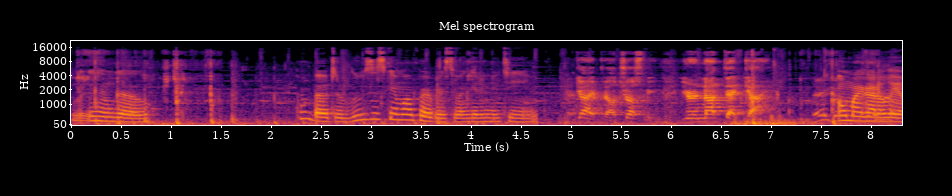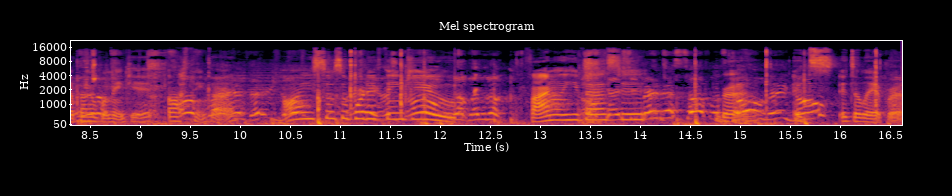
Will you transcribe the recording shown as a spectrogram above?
Look at him go. I'm about to lose this game on purpose so I can get a new team. Guy, pal, trust me. You're not that guy. Oh my god, a layup. I hope I make it. Oh, thank god. Oh, he's so supportive. Thank you. Finally, he passed it. Bro, it's, it's a layup, bro.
